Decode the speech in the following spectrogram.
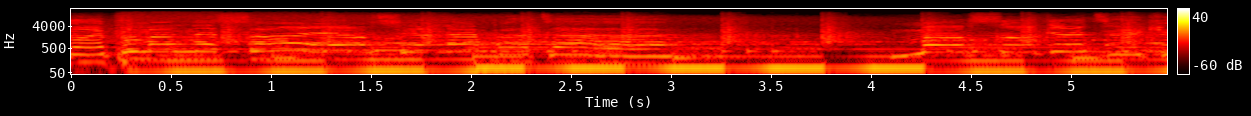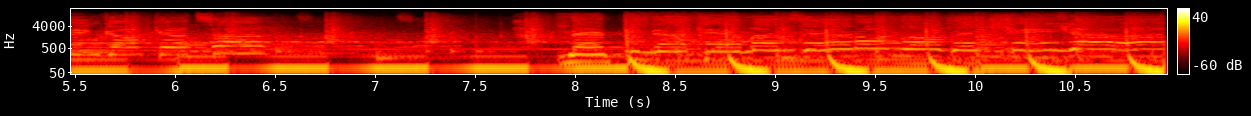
너의 품 안에서 헤엄칠래 바다 마음속을 들킨 것 같아. 날 빛나게 만들어 너의 기억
